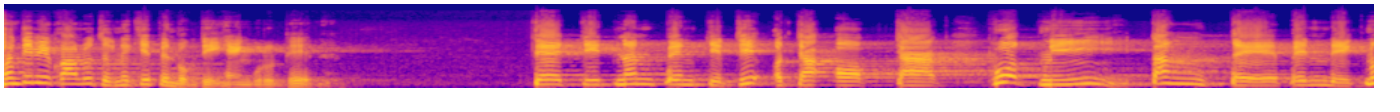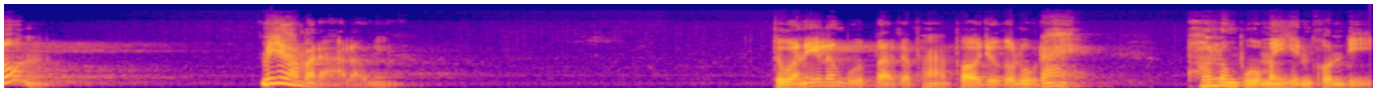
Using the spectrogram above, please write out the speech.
ทั้งที่มีความรู้สึกนึกคิดเป็นปกติแห่งบุรุษเพศแต่จิตนั้นเป็นจิตที่จะออกจากพวกนี้ตั้งแต่เป็นเด็กนุ่น ไม่ใช่ธรรมดาเหล่านี้ทุกวันนี้หลวงปู่ปรับสภาพพออยู่กับลูกได้ เพราะหลวงปู่ไม่เห็นคนดี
